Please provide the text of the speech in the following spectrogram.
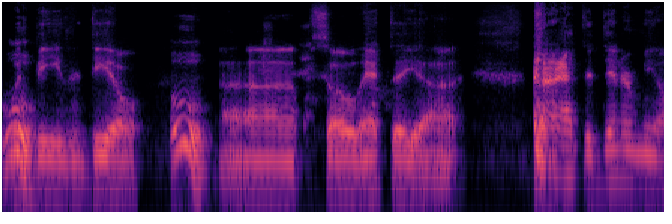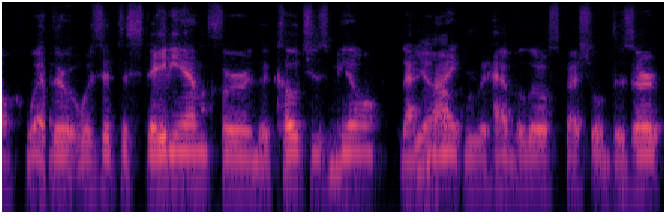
Ooh. would be the deal. Ooh. Uh, so at the uh, at the dinner meal, whether it was at the stadium for the coach's meal that yep. night, we would have a little special dessert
